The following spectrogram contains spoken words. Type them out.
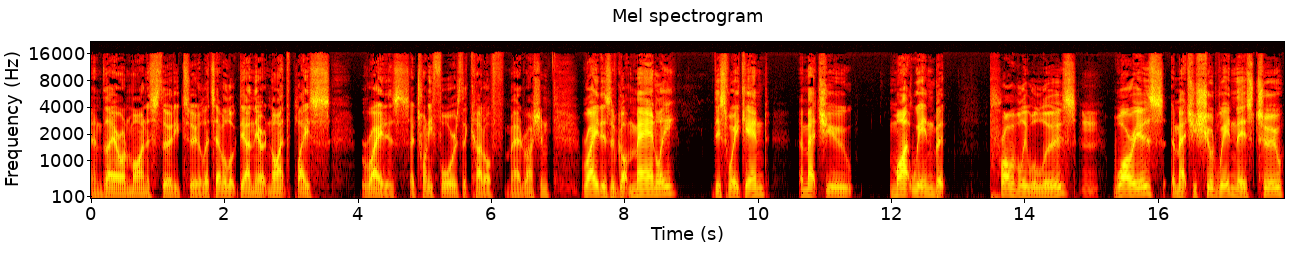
and they are on minus 32. Let's have a look down there at ninth place Raiders. So 24 is the cutoff, Mad Russian. Raiders have got Manly this weekend, a match you might win, but probably will lose. Mm. Warriors, a match you should win. There's two.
